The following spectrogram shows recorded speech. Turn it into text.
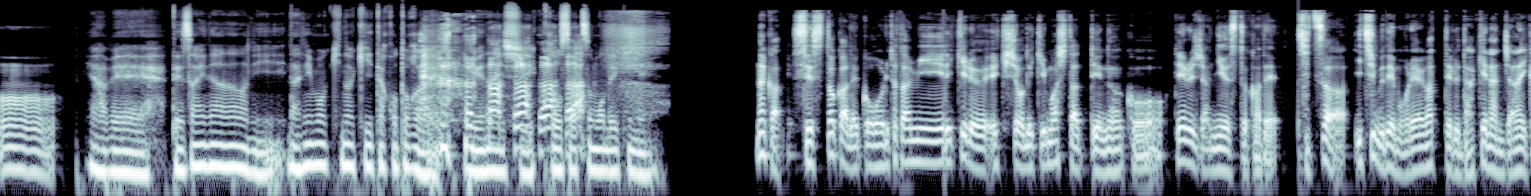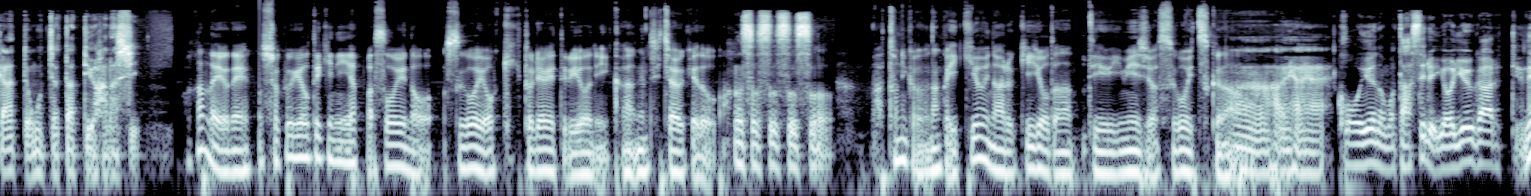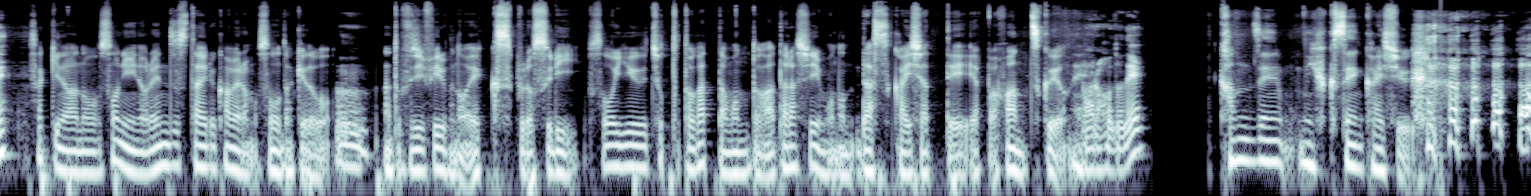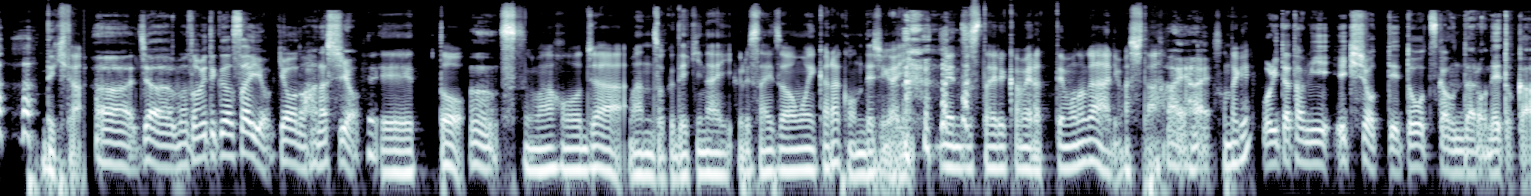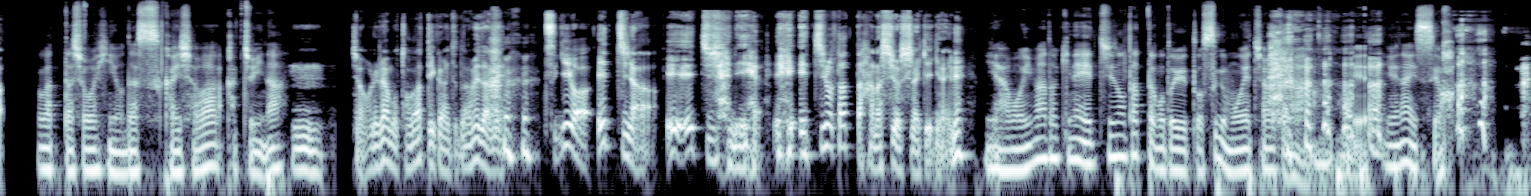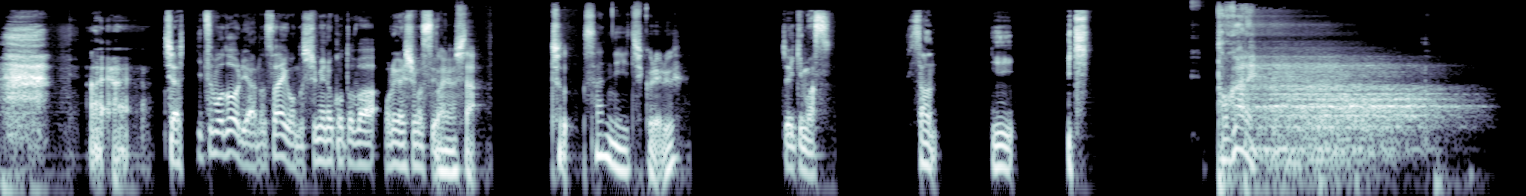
うん。うん。やべえ、デザイナーなのに何も気の利いたことが言えないし、考察もできねなんか、セスとかでこう折りたたみできる液晶できましたっていうのはこう、出るじゃん、ニュースとかで。実は一部で盛り上がってるだけなんじゃないかなって思っちゃったっていう話。え。わかんないよね。職業的にやっぱそういうのをすごい大きく取り上げてるように感じちゃうけど、うんそうそうそうそう。まあ、とにかくなんか勢いのある企業だなっていうイメージはすごいつくああ、な。はいはいはい。こういうのも出せる余裕があるっていうね。さっきのあのソニーのレンズスタイルカメラもそうだけど、うん。あと富士フィルムの X Pro 3。そういうちょっと尖ったものとか新しいものを出す会社ってやっぱファンつくよね。なるほどね。完全に伏線回収 できた。ああ、じゃあまとめてくださいよ。今日の話を。えーっと、うん。スマホじゃ満足できない。フルサイズは重いからコンデジがいい。レンズスタイルカメラってものがありました。はいはい。そんだけ？折りたたみ液晶ってどう使うんだろうねとか。尖った商品を出す会社はかっちょいいな。うん。じゃあ俺らも尖っていかないとダメだね。次はエッチな、え、エッチじゃねえや。えエッチの立った話をしなきゃいけないね。いや、もう今時ね、エッジの立ったこと言うとすぐ燃えちゃうから、え言えないっすよ。はいはい。じゃあ、いつも通りあの最後の締めの言葉お願いしますよ。わかりました。ちょ、3、2、1くれる？じゃあ行きます。3、2、1。尖れ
